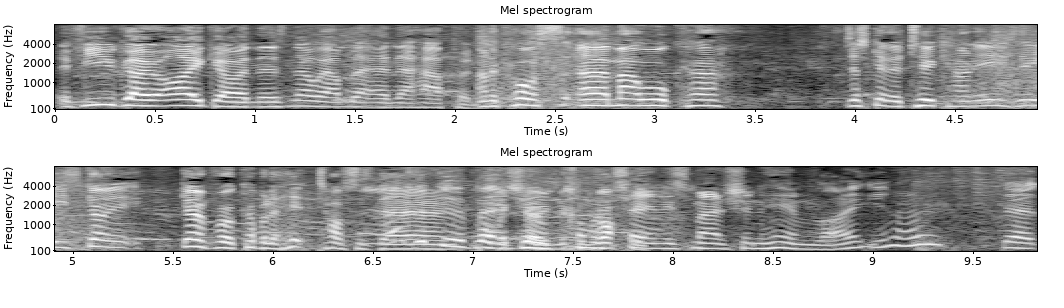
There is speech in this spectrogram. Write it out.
If you go, I go, and there's no way I'm letting that happen. And of course, uh, Matt Walker just getting a two count. He's, he's going going for a couple of hip tosses I there. could do a better job commentating this match than him, like, you know? That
